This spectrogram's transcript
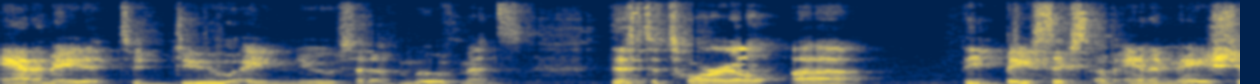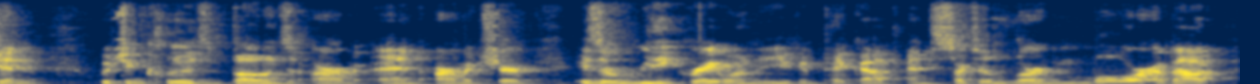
animate it to do a new set of movements. This tutorial, uh, the basics of animation, which includes bones and, arm and armature, is a really great one that you can pick up and start to learn more about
